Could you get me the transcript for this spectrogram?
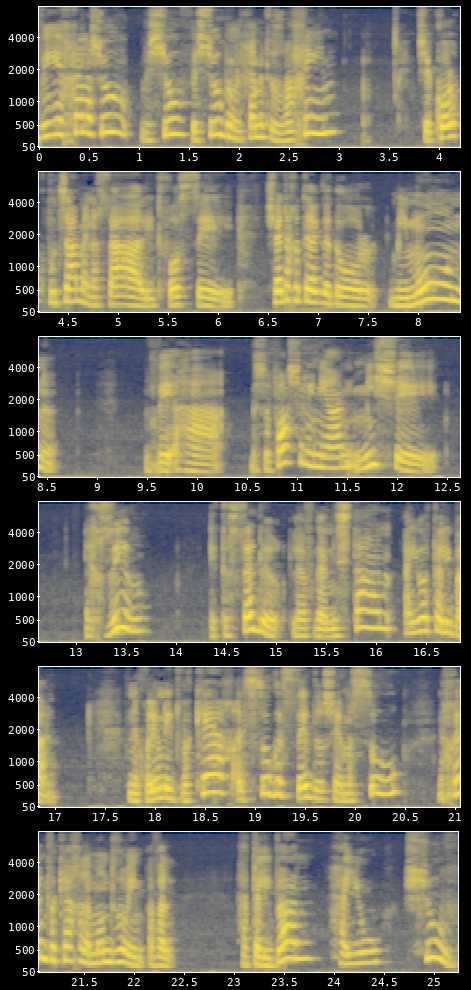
והיא החלה שוב ושוב ושוב במלחמת אזרחים, שכל קבוצה מנסה לתפוס אה, שטח יותר גדול, מימון, ובסופו של עניין מי שהחזיר את הסדר לאפגניסטן היו הטליבן. אנחנו יכולים להתווכח על סוג הסדר שהם עשו, אנחנו יכולים להתווכח על המון דברים, אבל הטליבן היו שוב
